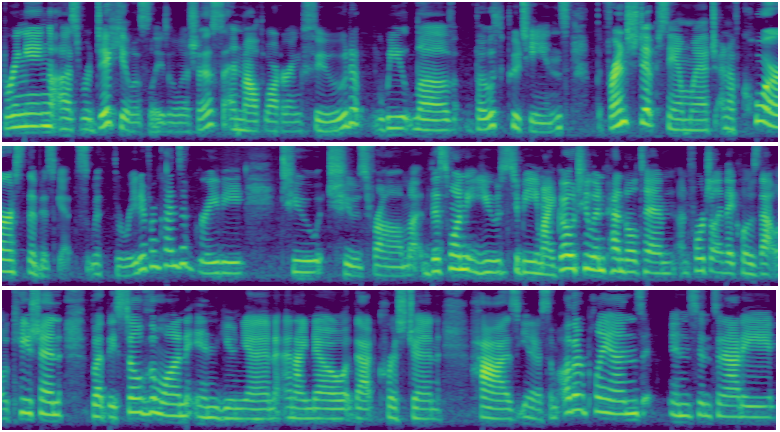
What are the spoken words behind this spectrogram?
bringing us ridiculously delicious and mouthwatering food. We love both poutines, the French dip sandwich, and of course the biscuits with three different kinds of gravy to choose from. This one used to be my go to in Pendleton. Unfortunately, they closed that location, but they still have the one in Union. And I know that Christian has, you know, some other plans in Cincinnati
